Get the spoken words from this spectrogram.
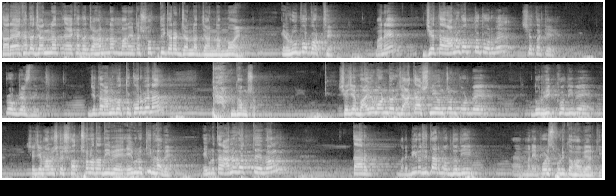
তার এক হাতে জান্নাত, এক হাতে জাহান্নাম মানে এটা সত্যিকারের জান্নাত, জাহান্নাম নয়। এটা রূপক অর্থে। মানে যে তার আনুগত্য করবে, সে তাকে প্রোগ্রেস দেবে। যে তার আনুগত্য করবে না, ধ্বংস। সে যে বায়ুমণ্ডল, যে আকাশ নিয়ন্ত্রণ করবে, দুর্ভিক্ষ দিবে, সে যে মানুষকে সচ্ছলতা দিবে, এগুলো কীভাবে? এগুলো তার আনুগত্য এবং তার মানে বিরোধিতার মধ্য দিয়ে মানে পরিস্ফুটিত হবে আর কি।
